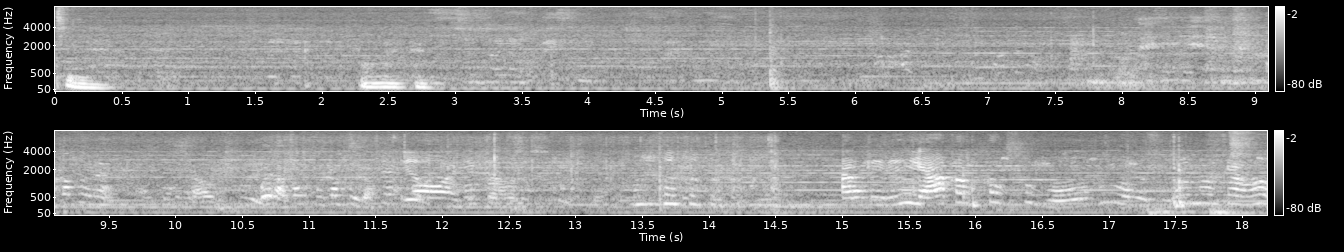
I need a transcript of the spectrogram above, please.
chỉ có mang thân Ăn thì thứ gì á, không không không bố, không bố, không bố, không bố, không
